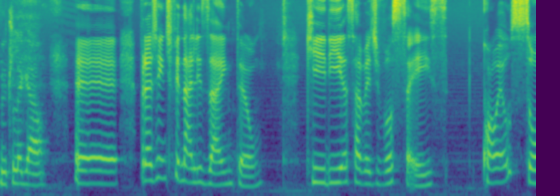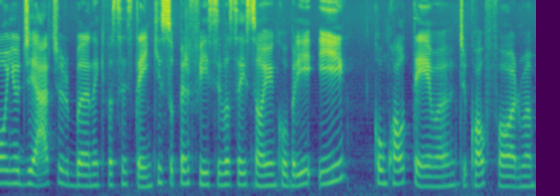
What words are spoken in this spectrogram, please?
Muito legal. É, Para a gente finalizar, então, queria saber de vocês qual é o sonho de arte urbana que vocês têm, que superfície vocês sonham em cobrir e com qual tema, de qual forma?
